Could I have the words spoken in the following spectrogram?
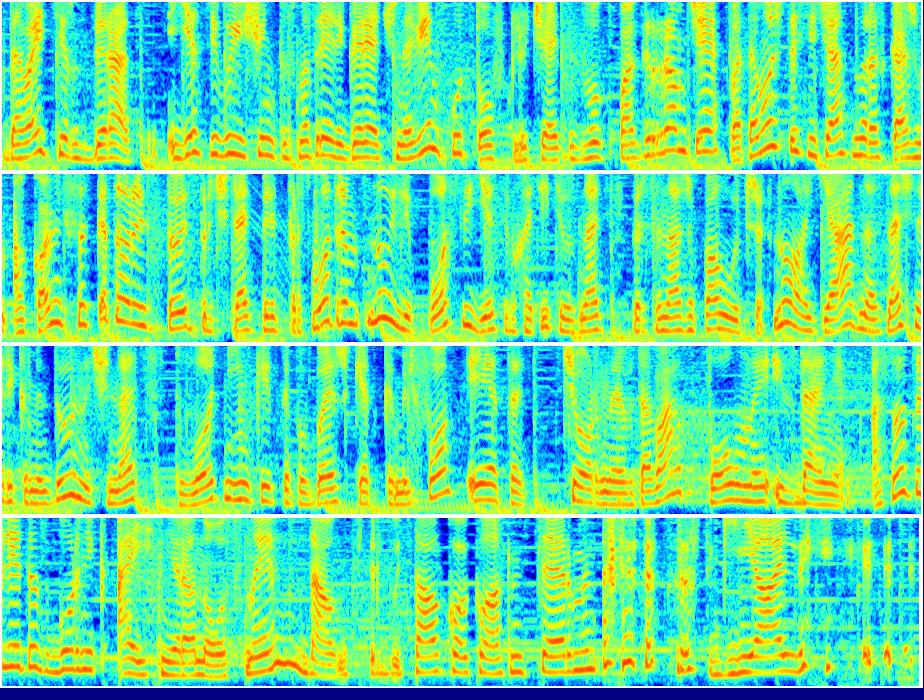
давайте разбираться. Если вы еще не посмотрели горячую новинку, то включайте звук погромче, потому что сейчас мы расскажем о комиксах, которые стоит прочитать перед просмотром, ну или после, если вы хотите узнать персонажа получше. Ну а я однозначно рекомендую начинать с плотненькой ТПБшки от Камильфо. И это «Черная вдова. Полное издание». А создали этот сборник айснероносные. Да, у нас теперь будет такой классный термин. Просто гениальный.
